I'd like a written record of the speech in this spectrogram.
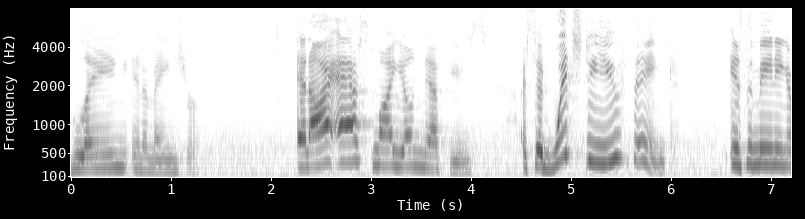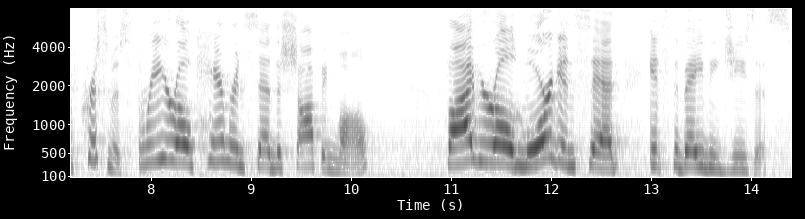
laying in a manger. And I asked my young nephews, I said, which do you think is the meaning of Christmas? Three year old Cameron said the shopping mall. Five year old Morgan said it's the baby Jesus.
